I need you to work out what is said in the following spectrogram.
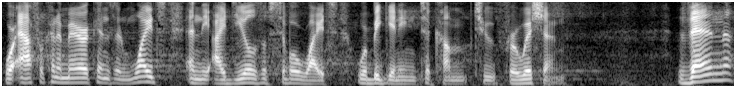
where African Americans and whites and the ideals of civil rights were beginning to come to fruition. Then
